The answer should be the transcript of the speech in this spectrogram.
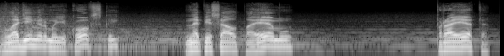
Владимир Маяковский написал поэму про это –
